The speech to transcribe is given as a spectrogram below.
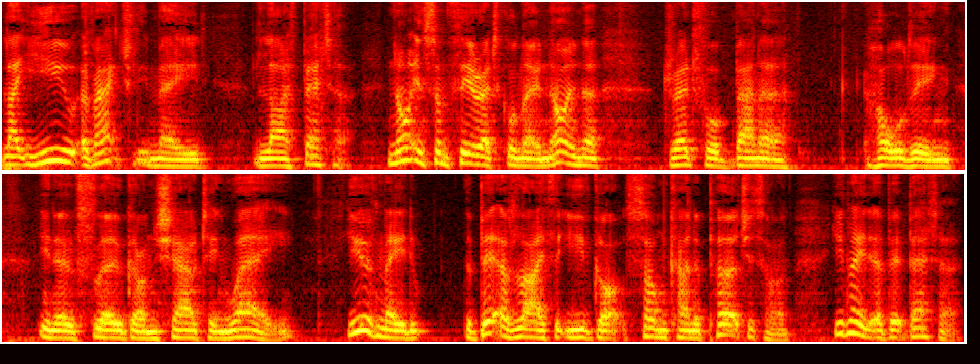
Like you have actually made life better. Not in some theoretical no, not in a dreadful banner holding, you know, slogan shouting way, you've made the bit of life that you've got some kind of purchase on, you've made it a bit better.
